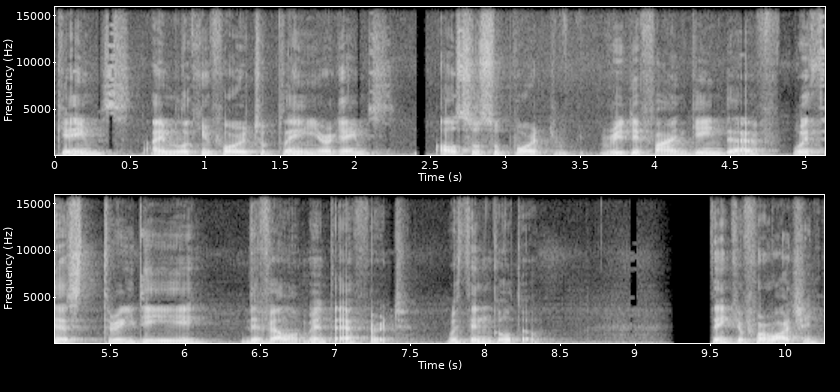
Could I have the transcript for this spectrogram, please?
games. I'm looking forward to playing your games also support Redefine Game Dev with his 3D development effort within Godot. Thank you for watching.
